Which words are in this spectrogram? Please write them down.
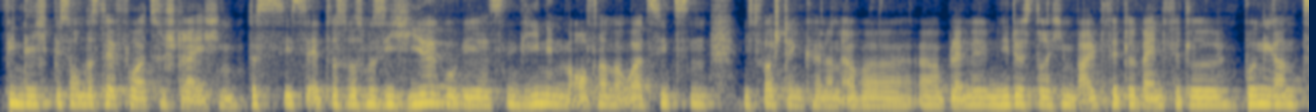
finde ich, besonders hervorzustreichen. Das ist etwas, was man sich hier, wo wir jetzt in Wien im Aufnahmeort sitzen, nicht vorstellen können. Aber äh, bleiben wir in Niederösterreich im Waldviertel, Weinviertel, Burgenland,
